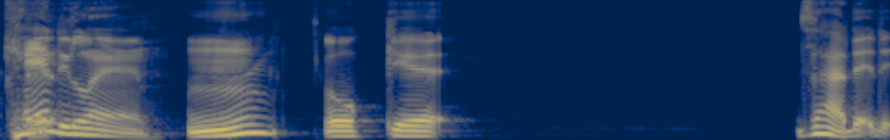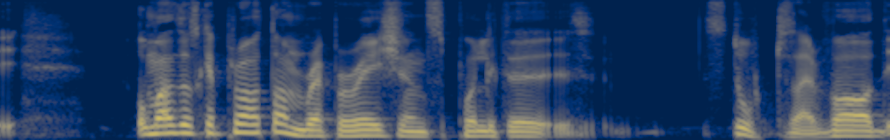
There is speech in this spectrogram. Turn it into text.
Candyland. Mm. Och eh, så här, det, det, om man då ska prata om reparations på lite stort, så här, vad,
